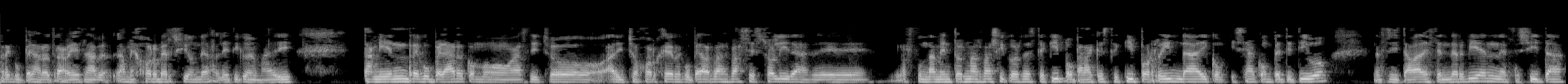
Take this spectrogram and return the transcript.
recuperar otra vez la mejor versión del Atlético de Madrid también recuperar, como has dicho, ha dicho Jorge, recuperar las bases sólidas de los fundamentos más básicos de este equipo para que este equipo rinda y, sea competitivo. Necesitaba defender bien, necesita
